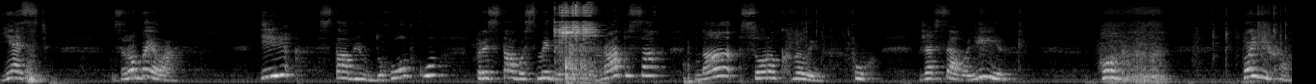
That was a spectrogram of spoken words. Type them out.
Єсть! Зробила. І ставлю в духовку при 180 градусах на 40 хвилин. Фух, вже все в олії. О, поїхали.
